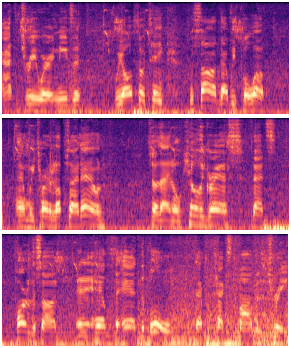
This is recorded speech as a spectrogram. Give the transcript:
at the tree where it needs it. We also take the sod that we pull up and we turn it upside down so that it'll kill the grass that's part of the sod and it helps to add the bowl that protects the bottom of the tree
